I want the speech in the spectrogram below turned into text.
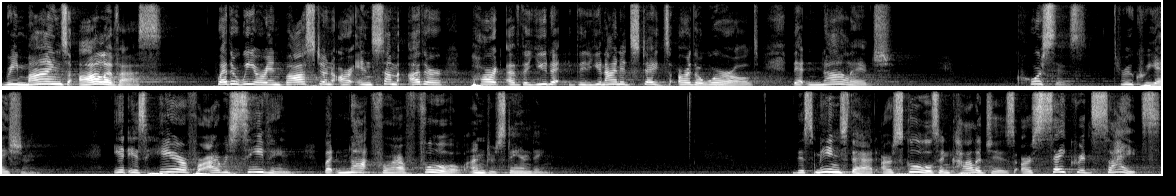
reminds all of us, whether we are in Boston or in some other part of the, United States or the world, that knowledge courses through creation. It is here for our receiving, but not for our full understanding. This means that our schools and colleges are sacred sites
